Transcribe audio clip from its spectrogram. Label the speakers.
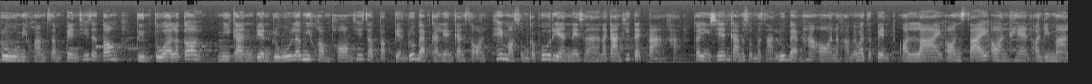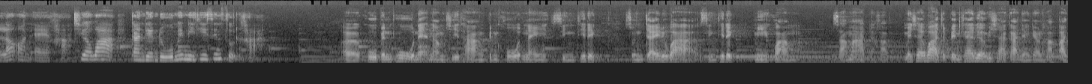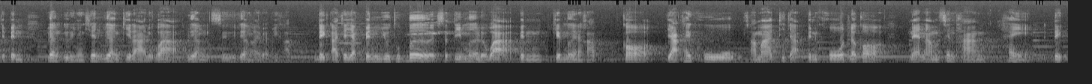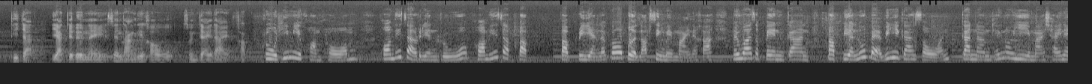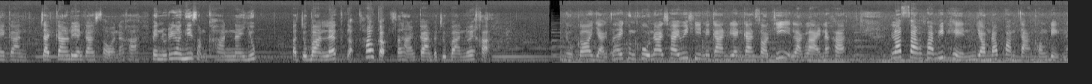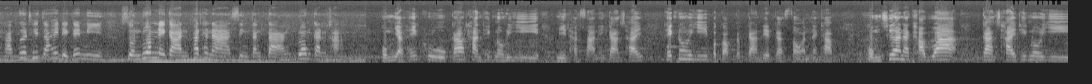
Speaker 1: ครูมีความจำเป็นที่จะต้องตื่นตัวแล้วก็มีการเรียนรู้และมีความพร้อมที่จะปรับเปลี่ยนรูปแบบการเรียนการสอน ให้เหมาะสมกับผู้เรียนในสถานการณ์ที่แตกต่างค่ะ ก็อย่างเช่นการผสมผสานรูปแบบ 5 ออนนะคะ ไม่ว่าจะเป็นออนไลน์ออนไซต์ออนแฮนด์ออนดีมานและออนแอร์ค่ะ เชื่อว่าการเรียนรู้ไม่มีที่สิ้นสุดค่ะ
Speaker 2: ครูเป็นผู้แนะนำชี้ทางเป็นโค้ดในสิ่งที่เด็กสนใจหรือว่าสิ่งที่เด็กมีความ สามารถนะครับ ไม่ใช่ว่าจะเป็นแค่เรื่องวิชาการอย่างเดียวนะครับ อาจจะเป็นเรื่องอื่นอย่างเช่น เรื่องกีฬาหรือว่าเรื่องสื่อเรื่องอะไรแบบนี้ครับ เด็กอาจจะอยากเป็นยูทูบเบอร์สตรีมเมอร์หรือว่าเป็นเกมเมอร์นะครับ ก็อยากให้ครูสามารถที่จะเป็นโค้ดแล้วก็แนะนำเส้นทางให้เด็กที่จะอยากจะเดินในเส้นทางที่เขาสนใจได้ครับ
Speaker 3: ครูที่มีความพร้อม พร้อมที่จะเรียนรู้ พร้อมที่จะปรับ ปรับเปลี่ยนแล้วก็เปิดรับสิ่งใหม่ๆนะคะ ไม่ว่าจะเป็นการปรับเปลี่ยนรูปแบบวิธีการสอน การนำเทคโนโลยีมาใช้ในการจัดการเรียนการสอนนะคะ เป็นเรื่องที่สำคัญในยุคปัจจุบันและเข้ากับสถานการณ์ปัจจุบันด้วยค่ะ
Speaker 4: หนูก็อยากจะให้คุณครูนะใช้วิธีในการเรียนการสอนที่หลากหลายนะคะ รับฟังความคิดเห็นยอมรับความต่างของเด็กนะคะ เพื่อที่จะให้เด็กได้มีส่วนร่วมในการพัฒนาสิ่งต่างๆ ร่วมกันค่ะ
Speaker 5: ผมอยากให้ครูก้าวทันเทคโนโลยี มีทักษะในการใช้เทคโนโลยีประกอบกับการเรียนการสอนนะครับ ผมเชื่อนะครับว่าการใช้เทคโนโลยี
